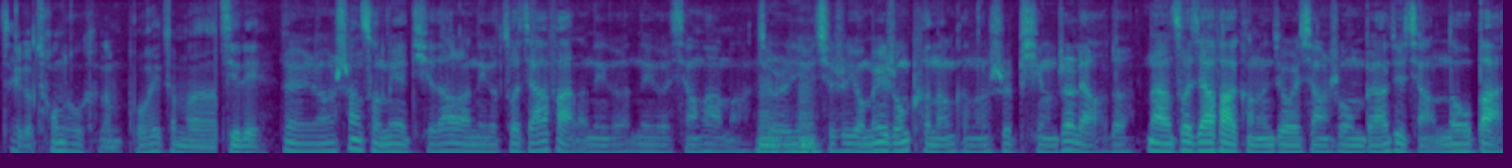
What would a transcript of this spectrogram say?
这个冲突可能不会这么激烈。对，然后上次我们也提到了那个做加法的那个那个想法嘛，就是因为其实有没有一种可能，可能是平着聊的。那做加法可能就会想说，我们不要去讲 no but，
